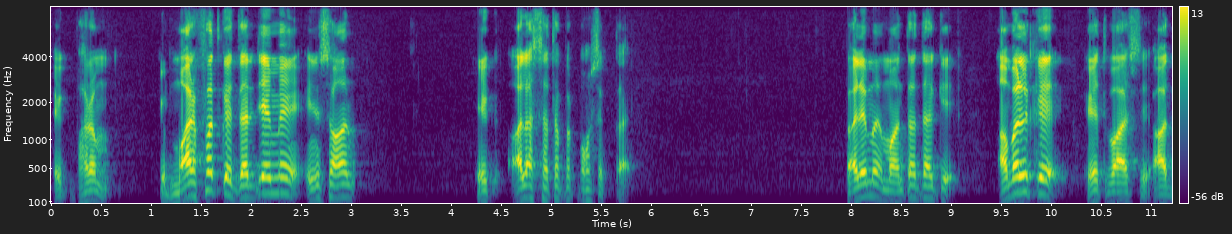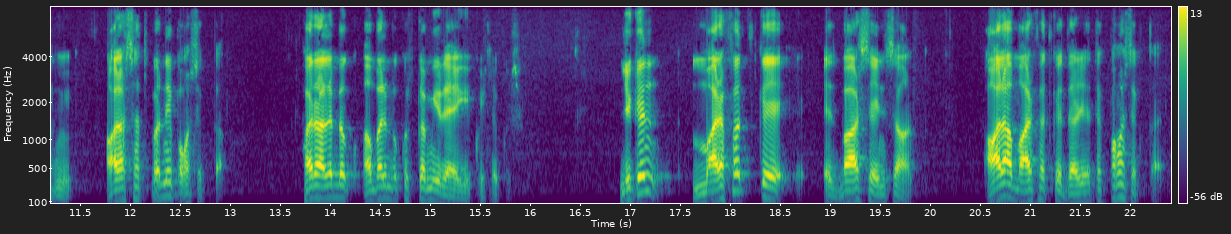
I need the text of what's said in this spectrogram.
ایک بھرم کہ معرفت کے درجے میں انسان ایک اعلیٰ سطح پر پہنچ سکتا ہے۔ پہلے میں مانتا تھا کہ عمل کے اعتبار سے آدمی اعلیٰ سطح پر نہیں پہنچ سکتا۔ ہر عالم عمل میں کچھ کمی رہے گی، کچھ نہ کچھ۔ لیکن معرفت کے اعتبار سے انسان اعلیٰ معرفت کے درجے تک پہنچ سکتا ہے۔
